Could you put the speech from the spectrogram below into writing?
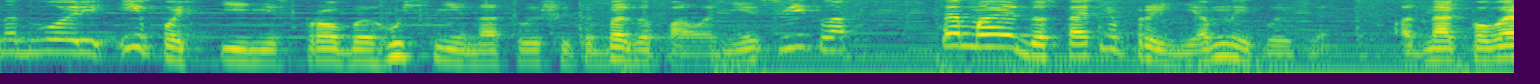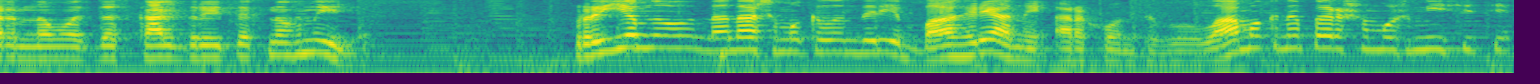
на дворі і постійні спроби гусні нас лишити без опалення і світла, це має достатньо приємний вигляд. Однак повернемось до скальдри і техногнилі. З приємного на нашому календарі багряний архонтовий уламок на першому ж місяці,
